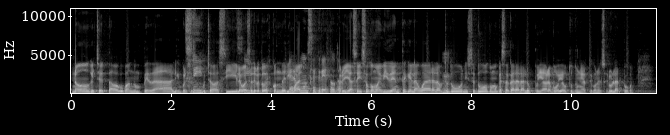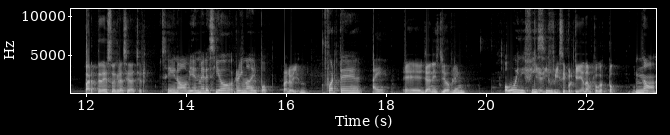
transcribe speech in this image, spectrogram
no, que Che estaba ocupando un pedal y que por eso se Sí. escuchaba así, la weá Sí. se trató de esconder Era igual. como un secreto Pero también. ya se hizo como evidente que la weá era el autotune y se tuvo como que sacar a la luz, pues y ahora podía autotunearte con el celular, pues. Parte de eso es gracias a Cher. Sí, no, bien merecido reina del pop. Paloyo. Fuerte ahí. Eh, Janis Joplin, Uy, difícil. difícil, porque ella tampoco es pop. No.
